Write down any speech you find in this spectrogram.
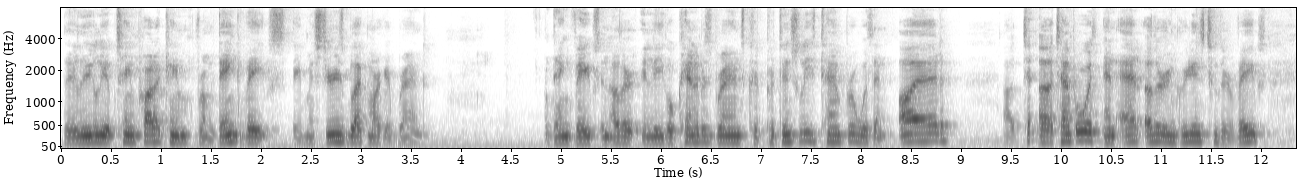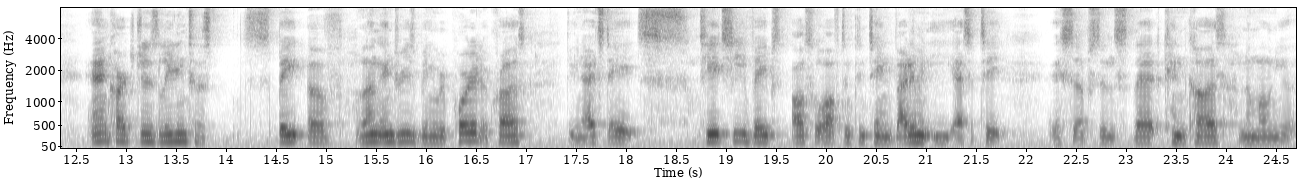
The illegally obtained product came from Dank Vapes, a mysterious black market brand. Dank Vapes and other illegal cannabis brands could potentially tamper with an add, uh, uh, tamper with and add other ingredients to their vapes and cartridges, leading to the spate of lung injuries being reported across the United States. THC vapes also often contain vitamin E acetate, a substance that can cause pneumonia.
